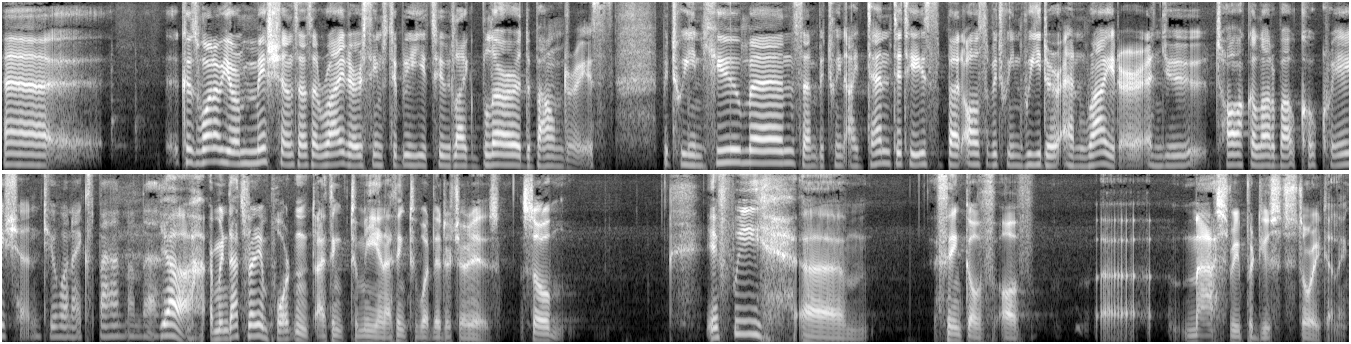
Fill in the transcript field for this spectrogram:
Because mm. uh, one of your missions as a writer seems to be to like blur the boundaries between humans and between identities, but also between reader and writer. And you talk a lot about co creation. Do you want to expand on that? Yeah, I mean, that's very important, I think, to me, and I think to what literature is. So, if we um, think of, of mass reproduced storytelling,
